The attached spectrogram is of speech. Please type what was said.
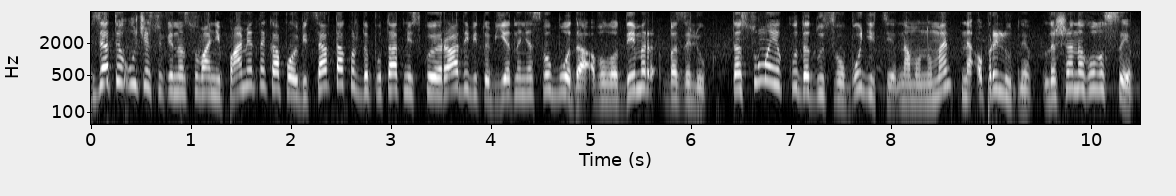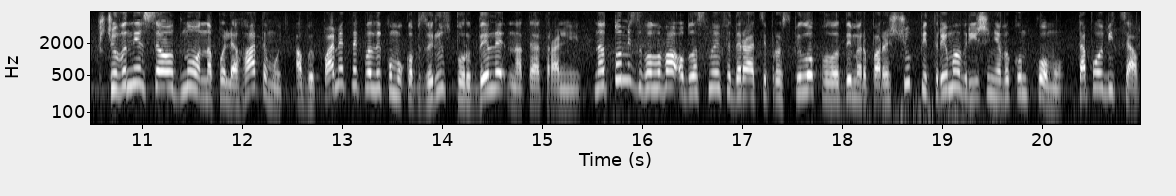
Взяти участь у фінансуванні пам'ятника пообіцяв також депутат міської ради від об'єднання «Свобода» Володимир Базилюк. Та сума, яку дадуть свободівці, на монумент не оприлюднив. Лише наголосив, що вони все одно наполягатимуть, аби пам'ятник Великому Кобзарю спорудили на театральній. Натомість голова обласної федерації профспілок Володимир Паращук підтримав рішення виконкому та пообіцяв,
